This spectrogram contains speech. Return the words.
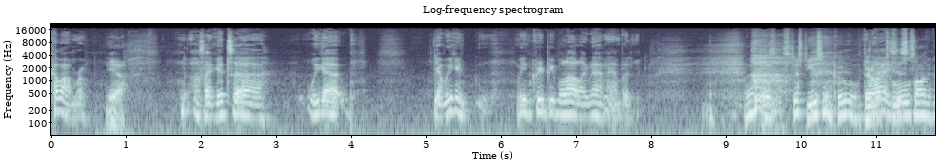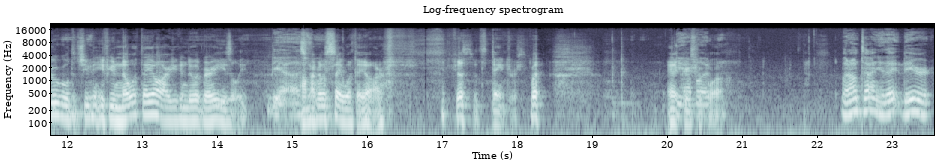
come on, bro. Yeah. I was like, it's, uh, we got, yeah, we can, we can creep people out like that, man, but It's just using Google. There Yeah, are tools just- on Google that you can, if you know what they are, you can do it very easily. yeah, I'm not going to say what they are because it's dangerous, but and it Yeah, but-. But I'm telling you, they, they're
